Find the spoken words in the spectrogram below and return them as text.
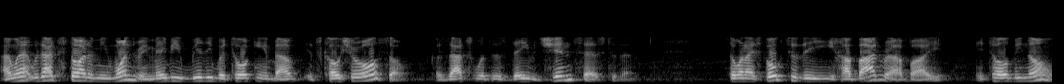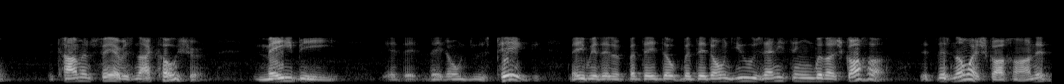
I that started me wondering. Maybe really we're talking about it's kosher also, because that's what this David Shinn says to them. So when I spoke to the Chabad rabbi, he told me no the common fare is not kosher. Maybe Eh, they don't use pig. Maybe they don't, but they don't. But they don't use anything with hashgacha. There's no hashgacha on it.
